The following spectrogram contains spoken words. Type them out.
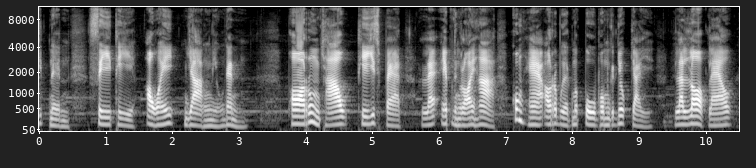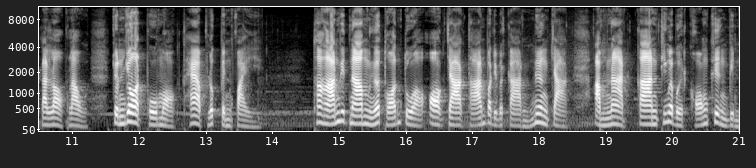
ยึดเนิน CT เอาไว้อย่างเหนียวแน่น พอรุ่งเช้า T28 และ F105 ก็แห่เอาระเบิดมาปูพรมกันยกใหญ่ละลอกแล้วละลอกเล่า จนยอดภูหมอกแทบลุกเป็นไฟ ทหารเวียดนามเหนือถอนตัวออกจากฐานปฏิบัติการเนื่องจากอำนาจการทิ้งระเบิดของเครื่องบิน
